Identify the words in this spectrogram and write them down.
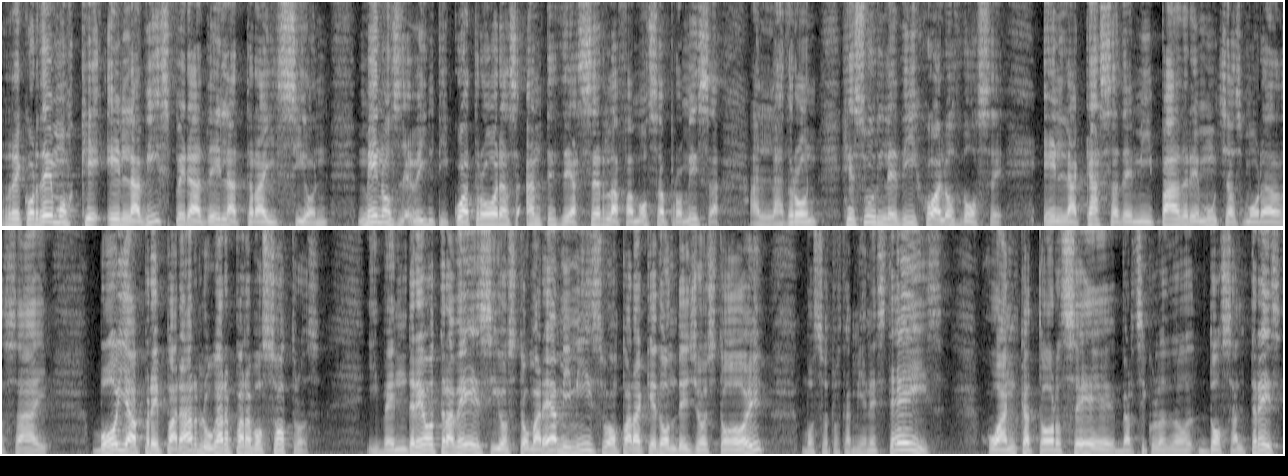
Recordemos que en la víspera de la traición, menos de 24 horas antes de hacer la famosa promesa al ladrón, Jesús le dijo a los doce, en la casa de mi Padre muchas moradas hay, voy a preparar lugar para vosotros, y vendré otra vez y os tomaré a mí mismo para que donde yo estoy, vosotros también estéis. Juan 14, versículos 2 al 3.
